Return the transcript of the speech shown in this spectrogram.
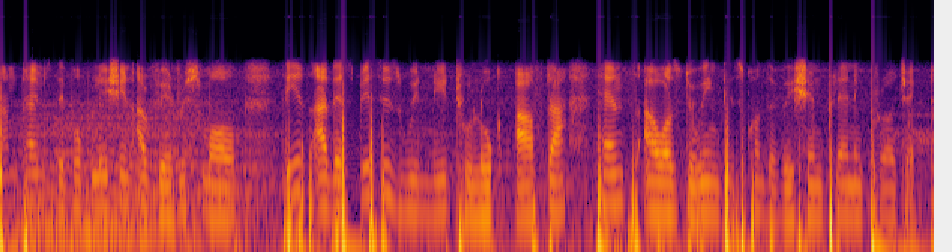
sometimes the population are very small. These are the species we need to look after, hence I was doing this conservation planning project.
